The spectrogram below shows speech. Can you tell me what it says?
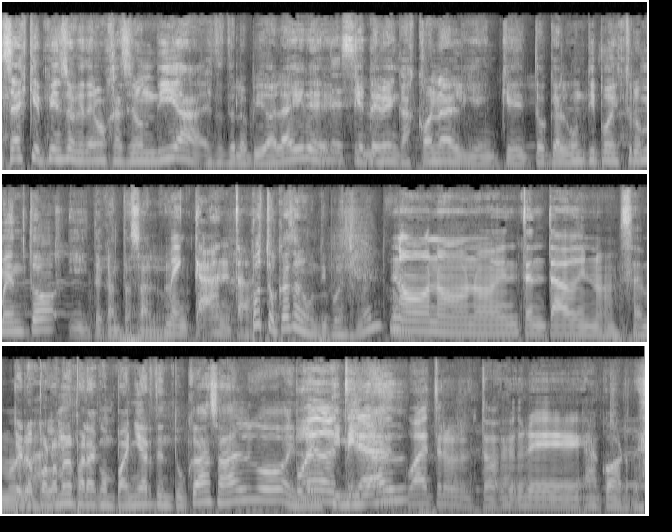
¿Sabes qué pienso que tenemos que hacer un día? Esto te lo pido al aire. Decime. Que te vengas con alguien que toque algún tipo de instrumento y te cantas algo. Me encanta. ¿Vos tocás algún tipo de instrumento? No, no, no, he intentado y no soy muy Pero por lo menos para acompañarte en tu casa, algo, en la intimidad. tirar cuatro eh, acordes.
